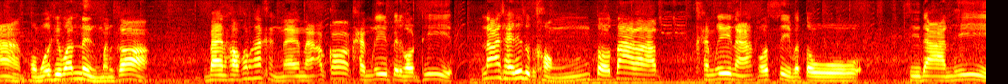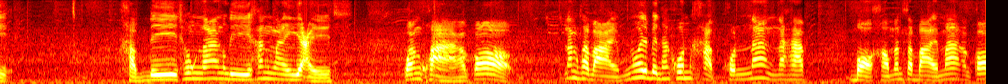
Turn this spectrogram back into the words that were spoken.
อ่าผมก็คิดว่าหนึ่งมันก็แบรนด์เขาค่อนข้างแข็งแรงนะแล้วก็ Camry เป็นรถที่น่าใช้ที่สุดของโตโยต้าครับ Camry นะรถ4ประตูซีดานที่ขับดีช่วงล่างดีข้างในใหญ่กว้างขวางแล้วก็นั่งสบายไม่ว่าจะเป็นทั้งคนขับคนนั่งนะครับเบาะเขามันสบายมากแล้วก็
